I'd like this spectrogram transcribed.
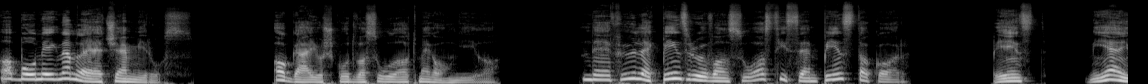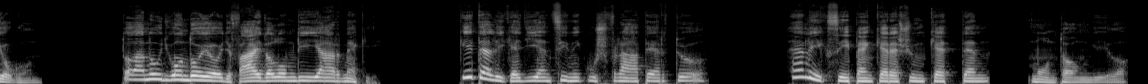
Abból még nem lehet semmi rossz. Aggályoskodva szólalt meg Angéla. De főleg pénzről van szó, azt hiszem, pénzt akar. Pénzt? Milyen jogon? Talán úgy gondolja, hogy a fájdalomdíj jár neki. Kitelik egy ilyen cinikus frátertől? Elég szépen keresünk ketten, mondta Angéla.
